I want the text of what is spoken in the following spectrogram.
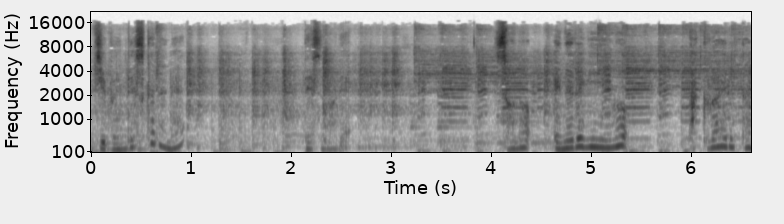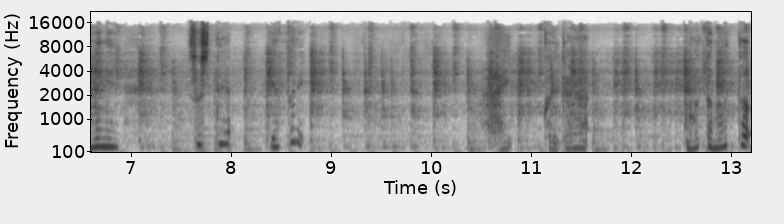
自分ですからね。ですのでそのエネルギーを蓄えるためにそしてやっぱりはいこれからもっともっと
